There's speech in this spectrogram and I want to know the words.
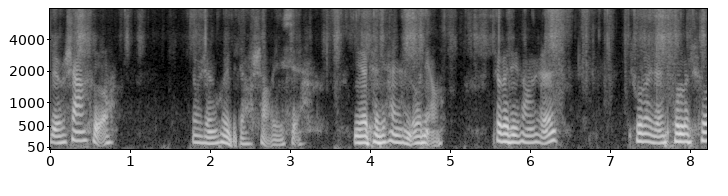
比如沙河，就人会比较少一些。你也可以看见很多鸟。这个地方人，除了人，除了车，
